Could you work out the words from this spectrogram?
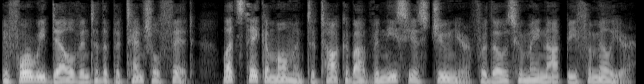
before we delve into the potential fit, let's take a moment to talk about Vinicius Jr. for those who may not be familiar.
